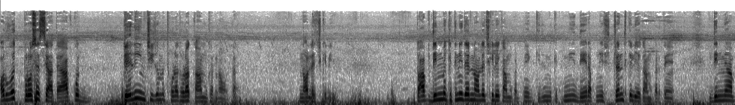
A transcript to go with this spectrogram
और वो एक प्रोसेस से आता है, आपको डेली इन चीज़ों में थोड़ा थोड़ा काम करना होता है। नॉलेज के लिए। तो आप दिन में कितनी देर नॉलेज के लिए काम करते हैं? दिन में कितनी देर अपनी स्ट्रेंथ के लिए काम करते हैं? दिन में आप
